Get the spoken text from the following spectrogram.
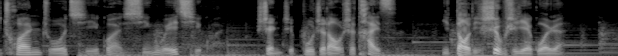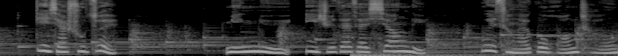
穿着奇怪，行为奇怪，甚至不知道我是太子。你到底是不是叶国人？殿下恕罪，民女一直待在乡里，未曾来过皇城，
